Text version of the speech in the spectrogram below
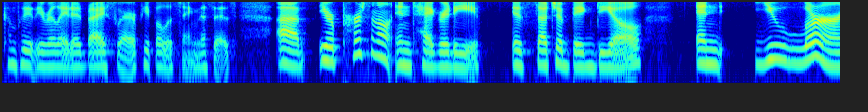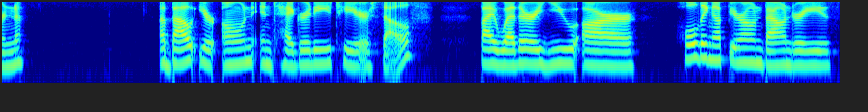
completely related but i swear people listening this is uh, your personal integrity is such a big deal and you learn about your own integrity to yourself by whether you are holding up your own boundaries,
